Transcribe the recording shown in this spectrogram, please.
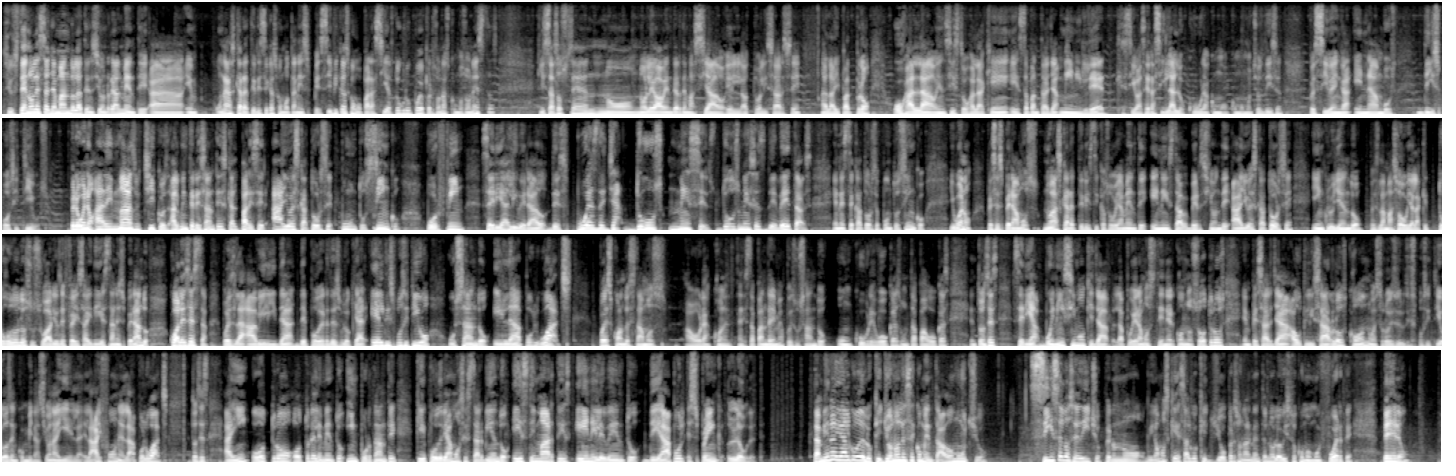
si usted no le está llamando la atención realmente a unas características como tan específicas como para cierto grupo de personas como son estas, quizás a usted no, no le va a vender demasiado el actualizarse al iPad Pro. Ojalá, insisto, ojalá que esta pantalla mini LED, que si va a ser así la locura como, como muchos dicen, pues si venga en ambos dispositivos. Pero bueno, además, chicos, algo interesante es que al parecer iOS 14.5 por fin sería liberado después de ya dos meses, dos meses de betas en este 14.5. Y bueno, pues esperamos nuevas características obviamente en esta versión de iOS 14, incluyendo pues la más obvia, la que todos los usuarios de Face ID están esperando. ¿Cuál es esta? Pues la habilidad de poder desbloquear el dispositivo usando el Apple Watch. Pues cuando estamos ahora con esta pandemia, pues usando un cubrebocas, un tapabocas. Entonces sería buenísimo que ya la pudiéramos tener con nosotros, empezar ya a utilizarlos con nuestros dispositivos en combinación ahí, el, iPhone, el Apple Watch. Entonces ahí otro, otro elemento importante que podríamos estar viendo este martes en el evento de Apple Spring Loaded. También hay algo de lo que yo no les he comentado mucho Sí se los he dicho, pero no, digamos que es algo que yo personalmente no lo he visto como muy fuerte, pero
